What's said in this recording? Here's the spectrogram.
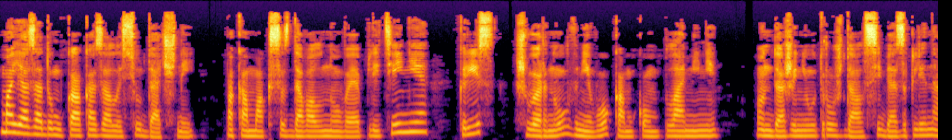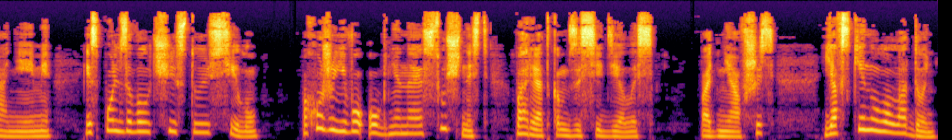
моя задумка оказалась удачной. Пока Макс создавал новое плетение, Крис швырнул в него комком пламени. Он даже не утруждал себя заклинаниями, использовал чистую силу. Похоже, его огненная сущность порядком засиделась. Поднявшись, я вскинула ладонь,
